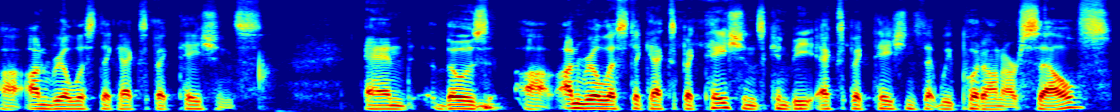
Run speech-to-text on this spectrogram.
uh, unrealistic expectations. And those uh, unrealistic expectations can be expectations that we put on ourselves,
